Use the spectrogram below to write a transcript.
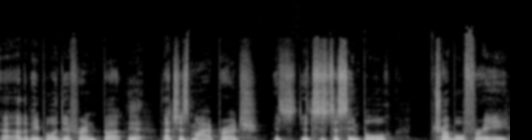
uh, other people are different, but Yeah. that's just my approach. It's it's just a simple, trouble free,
